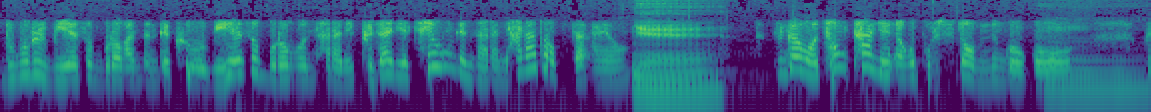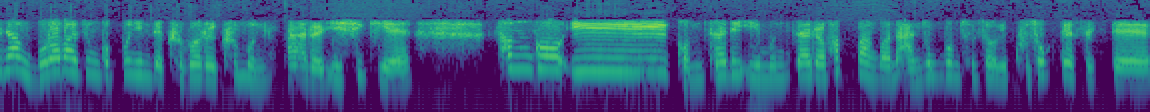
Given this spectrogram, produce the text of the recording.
누구를 위해서 물어봤는데 그 위해서 물어본 사람이 그 자리에 채용된 사람이 하나도 없잖아요. 예. 그러니까 뭐 청탁이라고 볼 수도 없는 거고 음. 그냥 물어봐 준 것뿐인데 그거를 그 문자를 이 시기에 선거 이 검찰이 이 문자를 확보한 건 안종범 수석이 구속됐을 때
